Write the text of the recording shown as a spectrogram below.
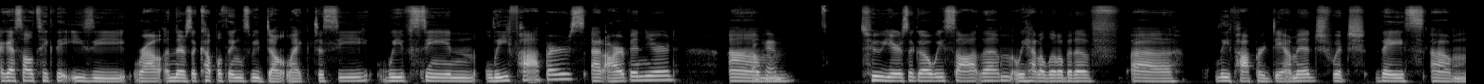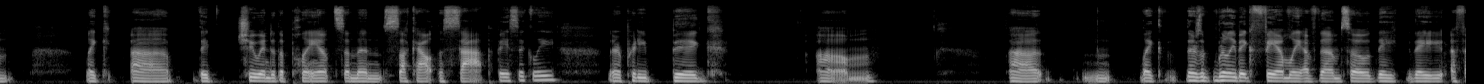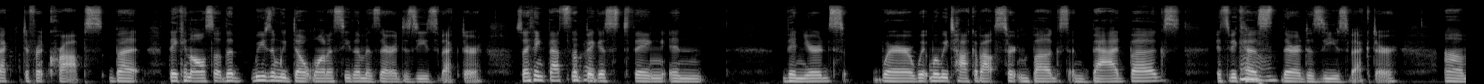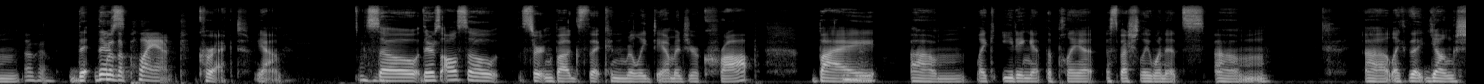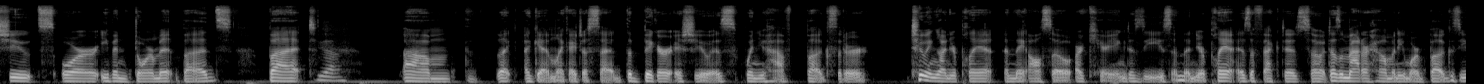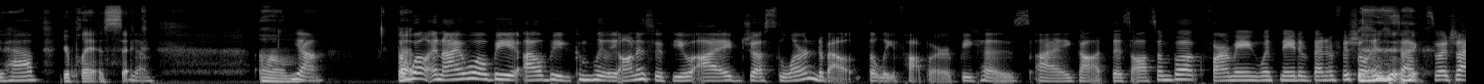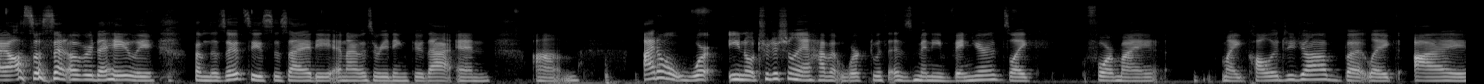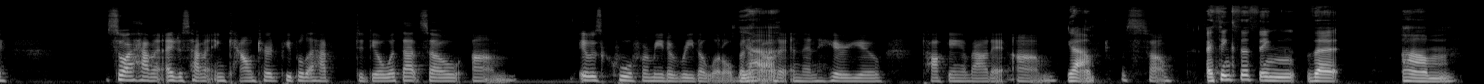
I guess I'll take the easy route and there's a couple things we don't like to see. We've seen leaf hoppers at our vineyard. Um okay two years ago we saw them. We had a little bit of uh, leafhopper damage, which they um, like uh, they chew into the plants and then suck out the sap. Basically, they're pretty big. Um, uh, like there's a really big family of them so they they affect different crops but they can also the reason we don't want to see them is they're a disease vector so i think that's the okay. biggest thing in vineyards where we, when we talk about certain bugs and bad bugs, it's because mm-hmm. they're a disease vector. Um, okay. Th- there's For the plant. Correct. Yeah. Mm-hmm. So there's also certain bugs that can really damage your crop by mm-hmm. um, like eating at the plant, especially when it's um, uh, like the young shoots or even dormant buds. But yeah. Um, like again, like I just said, the bigger issue is when you have bugs that are chewing on your plant and they also are carrying disease and then your plant is affected. So it doesn't matter how many more bugs you have your plant is sick. Yeah, um, yeah. But, well and i will be i'll be completely honest with you. I just learned about the leaf hopper because i got this awesome book farming with native beneficial insects which i also sent over to haley from the Xerces society and i was reading through that and um, I don't work, you know, traditionally I haven't worked with as many vineyards like for my my ecology job, but like I so I haven't I just haven't encountered people that have to deal with that. So um it was cool for me to read a little bit Yeah. about it and then hear you talking about it. Um, Yeah. so I think the thing that um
